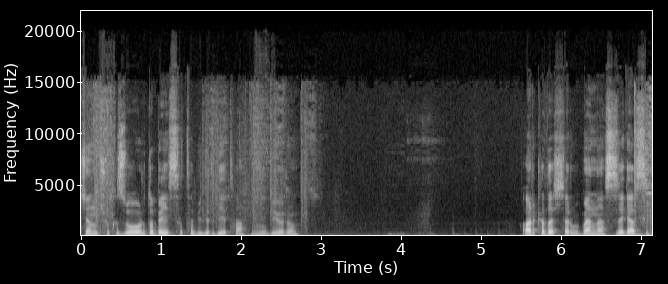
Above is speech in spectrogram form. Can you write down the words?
Canı çok az orada base atabilir diye tahmin ediyorum. Arkadaşlar bu benden size gelsin.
